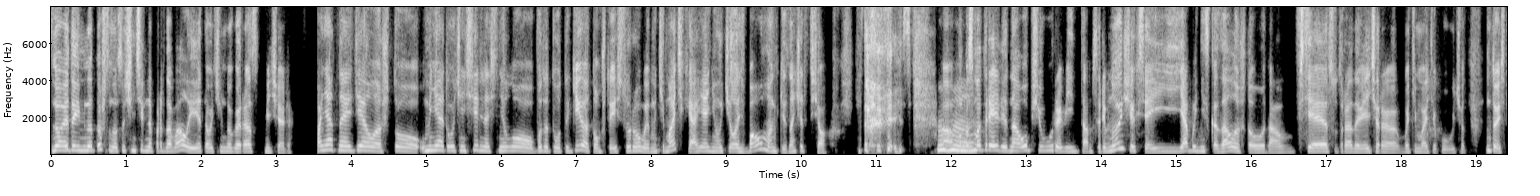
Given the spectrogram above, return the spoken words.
но это именно то, что нас очень сильно продавало, и это очень много раз отмечали. Понятное дело, что у меня это очень сильно сняло вот эту вот идею о том, что есть суровые математики, а я не училась в Бауманке, значит, все. Мы посмотрели на общий уровень там соревнующихся, и я бы не сказала, что там все с утра до вечера математику учат. Ну, то есть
